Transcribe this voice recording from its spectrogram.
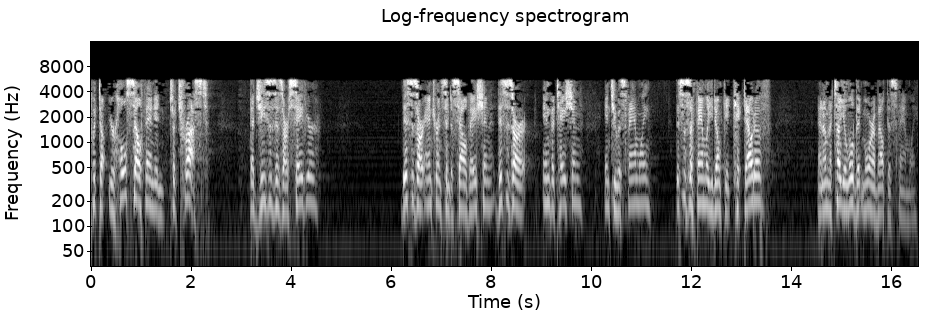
put your whole self in, and to trust that Jesus is our Savior. This is our entrance into salvation. This is our invitation into His family. This is a family you don't get kicked out of. And I'm going to tell you a little bit more about this family.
